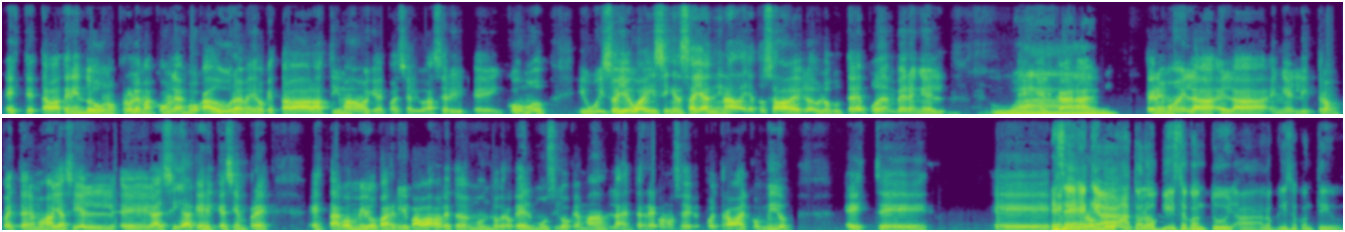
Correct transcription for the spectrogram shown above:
este, estaba teniendo unos problemas con la embocadura, me dijo que estaba lastimado y que pues, se le iba a hacer eh, incómodo. Y Wiso llegó ahí sin ensayar ni nada, ya tú sabes, lo, lo que ustedes pueden ver en el, en el canal. Tenemos en, la, en, la, en el Lead Trumpet, tenemos a Yaciel eh, García, que es el que siempre está conmigo para arriba y para abajo, que todo el mundo creo que es el músico que más la gente reconoce por trabajar conmigo. Este, eh, Ese es el, que va a todos los guisos con tu, a, los guisos contigo.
